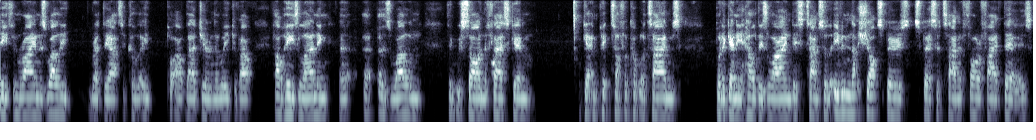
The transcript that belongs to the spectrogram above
Ethan Ryan as well. He read the article that he put out there during the week about how he's learning uh, uh, as well, and I think we saw in the first game getting picked off a couple of times, but again he held his line this time. So even in that short space space of time of four or five days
